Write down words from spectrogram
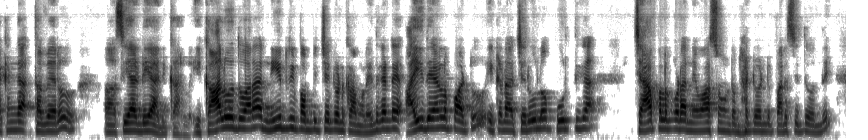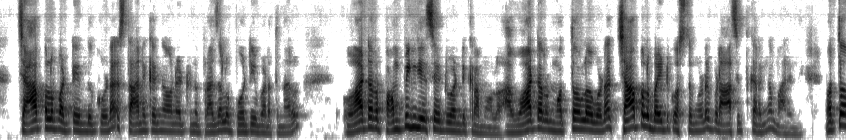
ఏకంగా తవ్వారు. సిఆర్డిఏ అధికారులు. ఈ కాలువ ద్వారా నీరుని పంపించేటువంటి క్రమంలో ఎందుకంటే ఐదేళ్ళ పాటు ఇక్కడ చెరువులో పూర్తిగా చేపలు కూడా నివాసం ఉంటున్నటువంటి పరిస్థితి ఉంది. చేపలు పట్టేందుకు కూడా స్థానికంగా ఉన్నటువంటి ప్రజలు పోటీ పడుతున్నారు. వాటర్ పంపింగ్ చేసేటువంటి క్రమంలో ఆ వాటర్ మొత్తంలో కూడా చేపలు బయటకు వస్తాం కూడా ఇప్పుడు ఆసక్తికరంగా మారింది. మొత్తం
